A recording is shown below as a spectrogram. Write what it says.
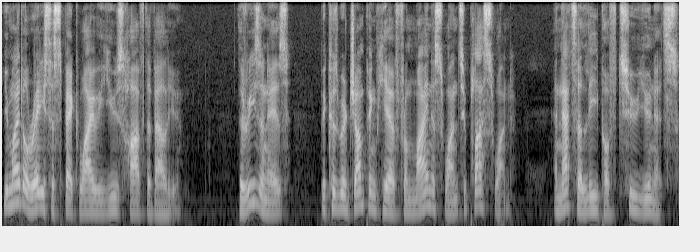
You might already suspect why we use halve the value. The reason is because we're jumping here from minus 1 to plus 1, and that's a leap of 2 units.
